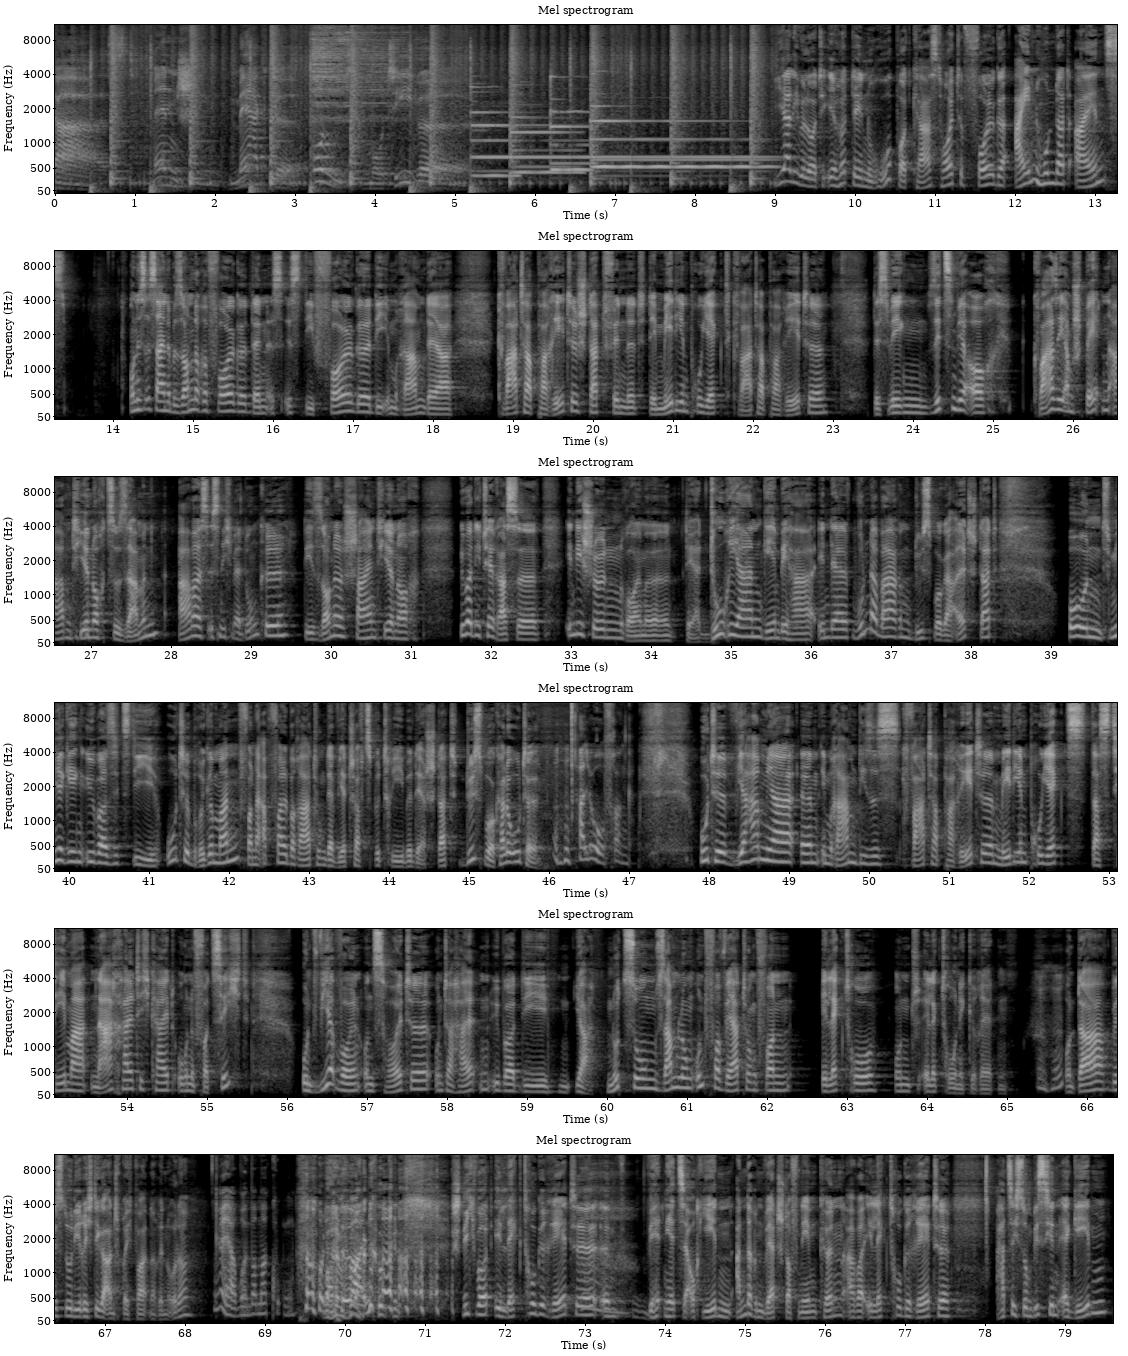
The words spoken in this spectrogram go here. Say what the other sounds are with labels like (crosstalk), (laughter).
Podcast Menschen, Märkte und Motive. Ja, liebe Leute, ihr hört den Ruhr-Podcast, heute Folge 101. Und es ist eine besondere Folge, denn es ist die Folge, die im Rahmen der Quata Parete stattfindet, dem Medienprojekt Quata Parete. Deswegen sitzen wir auch quasi am späten Abend hier (laughs) noch zusammen, aber es ist nicht mehr dunkel, die Sonne scheint hier noch über die Terrasse in die schönen Räume der Durian GmbH in der wunderbaren Duisburger Altstadt. Und mir gegenüber sitzt die Ute Brüggemann von der Abfallberatung der Wirtschaftsbetriebe der Stadt Duisburg. Hallo Ute. (laughs) Hallo Frank. Ute, wir haben ja ähm, im Rahmen dieses Quater Parete Medienprojekts das Thema Nachhaltigkeit ohne Verzicht. Und wir wollen uns heute unterhalten über die ja, Nutzung, Sammlung und Verwertung von Elektro- und Elektronikgeräten. Mhm. Und da bist du die richtige Ansprechpartnerin, oder? Naja, wollen wir mal gucken. (laughs) Oder Wollen hören. wir mal gucken. (laughs) Stichwort Elektrogeräte. Ähm, Wir hätten jetzt ja auch jeden anderen Wertstoff nehmen können, aber Elektrogeräte hat sich so ein bisschen ergeben,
